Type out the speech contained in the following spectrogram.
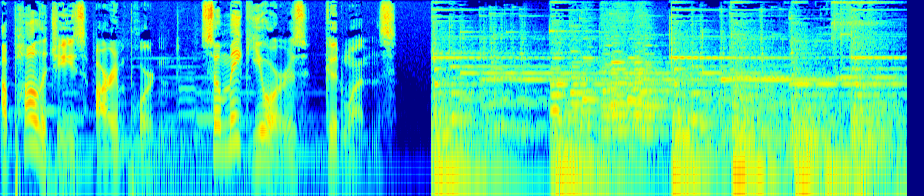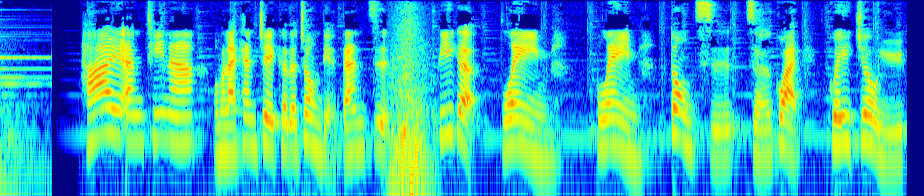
Apologies are important, so make yours good ones. Hi, I'm Tina。我们来看这一课的重点单字。第一个，blame，blame，动词，责怪、归咎于。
